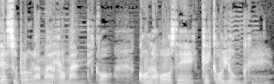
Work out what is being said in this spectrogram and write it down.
de su programa romántico con la voz de Keko Yunge.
